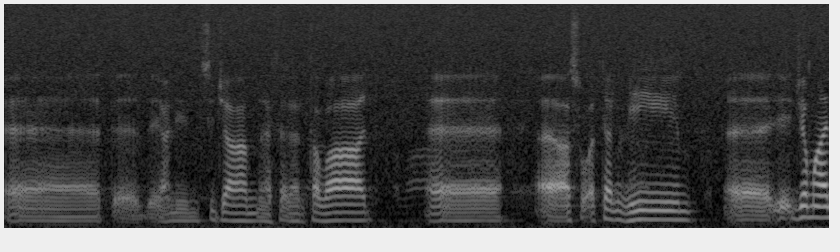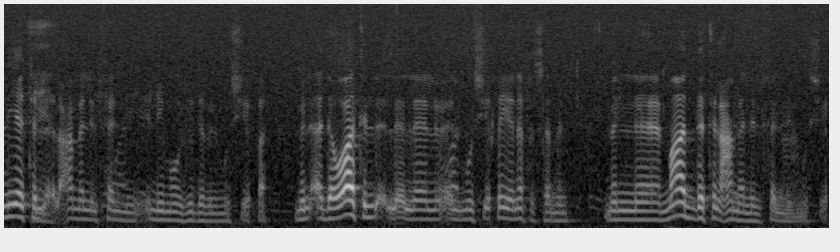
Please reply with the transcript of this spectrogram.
آه يعني انسجام مثلا تضاد آه أصوات تنغيم آه جمالية العمل الفني اللي موجودة بالموسيقى. من أدوات الموسيقية نفسها من من مادة العمل الفني الموسيقي.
